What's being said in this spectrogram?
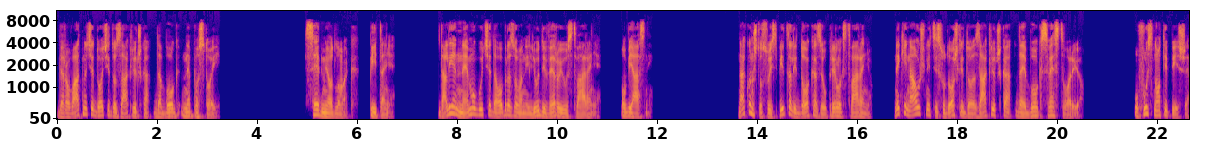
verovatno će doći do zaključka da Bog ne postoji. Sedmi odlomak. Pitanje. Da li je nemoguće da obrazovani ljudi veruju u stvaranje? Objasni. Nakon što su ispitali dokaze u prilog stvaranju, neki naučnici su došli do zaključka da je Bog sve stvorio. U fusnoti piše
